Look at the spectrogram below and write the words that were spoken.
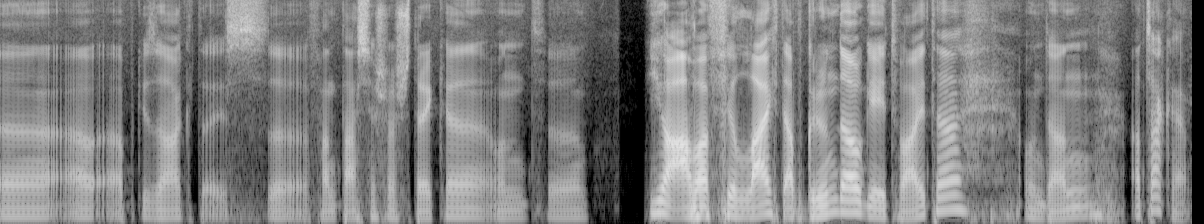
abgesagt. Das ist äh, fantastische Strecke und äh, ja, aber vielleicht ab Gründau geht weiter und dann Attacke.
